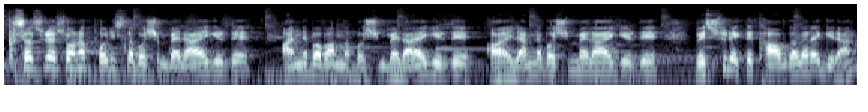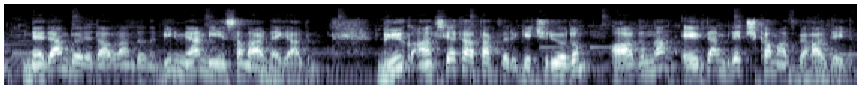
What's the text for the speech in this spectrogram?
Kısa süre sonra polisle başım belaya girdi. Anne babamla başım belaya girdi. Ailemle başım belaya girdi. Ve sürekli kavgalara giren, neden böyle davrandığını bilmeyen bir insan haline geldim. Büyük anksiyete atakları geçiriyordum. Ardından evden bile çıkamaz bir haldeydim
